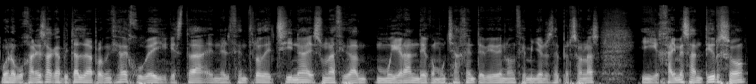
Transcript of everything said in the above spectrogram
Bueno, Wuhan es la capital de la provincia de Hubei, que está en el centro de China. Es una ciudad muy grande, con mucha gente, viven 11 millones de personas. Y Jaime Santirso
